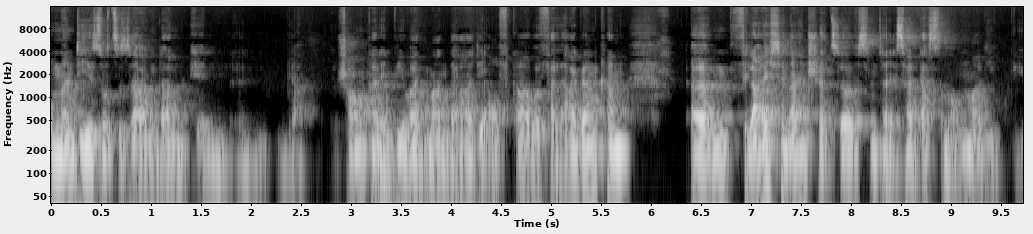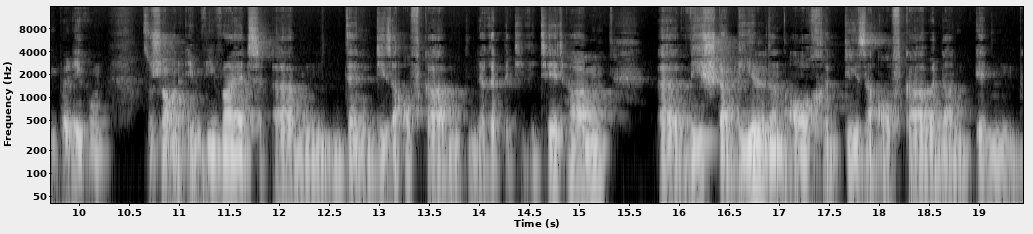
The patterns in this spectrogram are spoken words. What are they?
und man die sozusagen dann in, in ja, schauen kann, inwieweit man da die Aufgabe verlagern kann. Ähm, vielleicht in ein Shared Service Center ist halt erst dann auch nochmal die, die Überlegung zu schauen, inwieweit ähm, denn diese Aufgaben eine Repetitivität haben, äh, wie stabil dann auch diese Aufgabe dann in,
